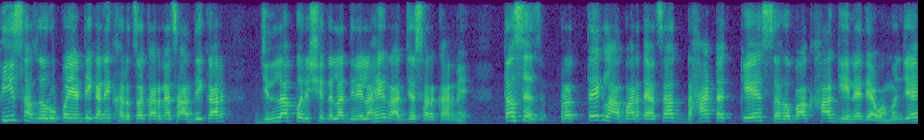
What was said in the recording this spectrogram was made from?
तीस हजार रुपये या ठिकाणी खर्च करण्याचा अधिकार जिल्हा परिषदेला दिलेला आहे राज्य सरकारने तसेच प्रत्येक लाभार्थ्याचा दहा टक्के सहभाग हा घेण्यात यावा म्हणजे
